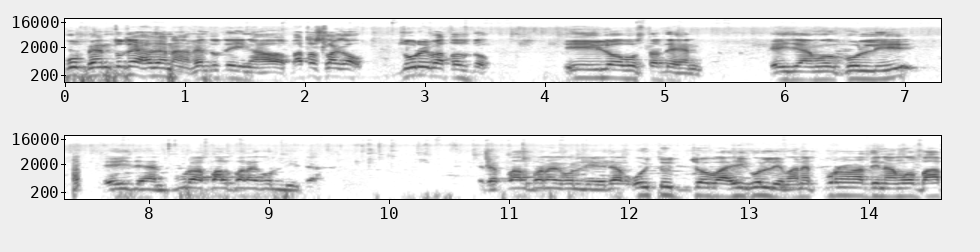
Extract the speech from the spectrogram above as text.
খুব ফ্যান তো দেখা যায় না ফ্যান তো দেই না হ্যাঁ, বাতাস লাগাও জোরে বাতাস দাও। এই হলো অবস্থা, দেখেন। এই যে আমার গল্লি, এই দেখেন, পুরা পালপাড়া গল্লি এটা। এটা পালপাড়া গল্লি, এটা ঐতিহ্যবাহী গল্লি মানে পুরানা দিন আমার বাপ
